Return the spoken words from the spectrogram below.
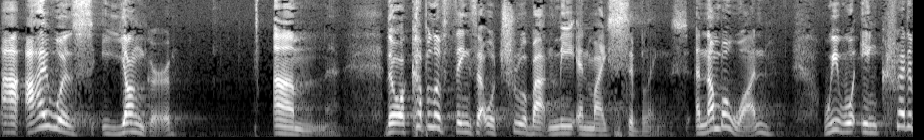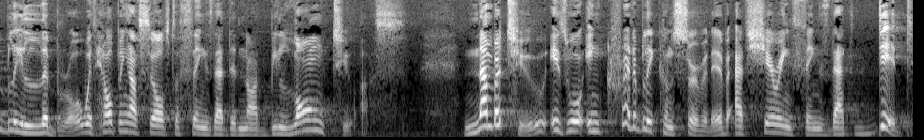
uh, I was younger, um, there were a couple of things that were true about me and my siblings. And number one, we were incredibly liberal with helping ourselves to things that did not belong to us. Number two is we're incredibly conservative at sharing things that did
